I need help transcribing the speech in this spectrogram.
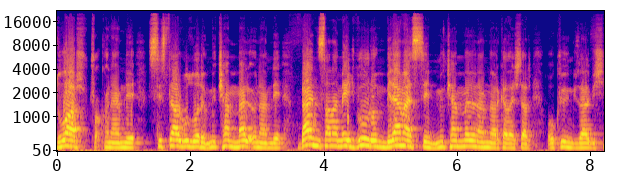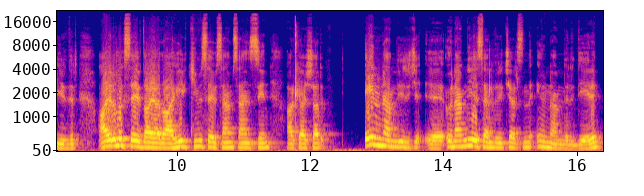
Duvar çok önemli. Sisler Bulvarı mükemmel önemli. Ben sana mecburum bilemezsin. Mükemmel önemli arkadaşlar. Okuyun güzel bir şiirdir. Ayrılık sevdaya dahil kimi sevsem sensin. Arkadaşlar en önemli e, önemli eserleri içerisinde en önemlileri diyelim.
